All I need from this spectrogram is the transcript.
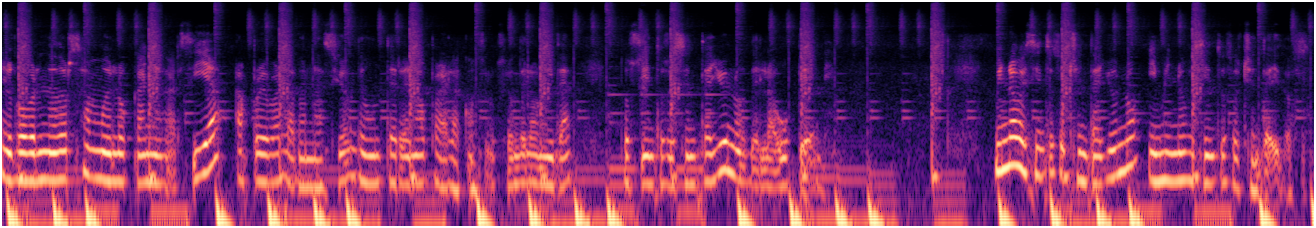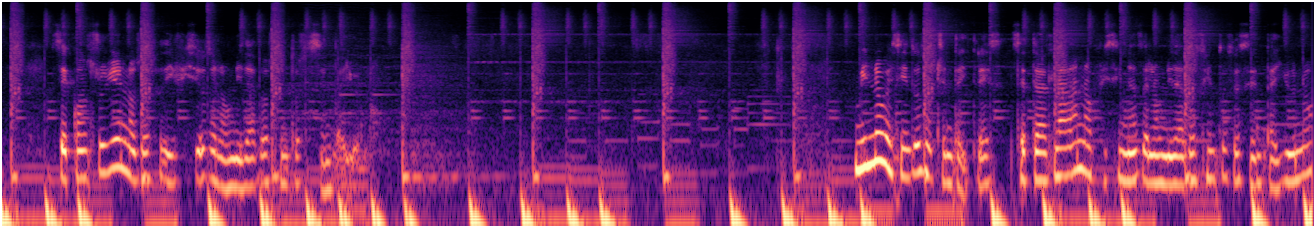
El gobernador Samuel Ocaña García aprueba la donación de un terreno para la construcción de la unidad 261 de la UPN. 1981 y 1982. Se construyen los dos edificios de la unidad 261. 1983. Se trasladan oficinas de la Unidad 261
